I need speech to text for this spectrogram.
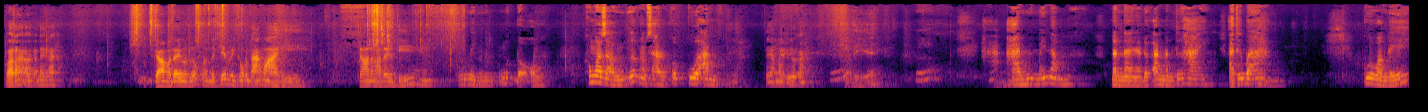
Vào đó à, cái này ra. Cho vào đây một lúc là nó chết mình không có đá ngoài thì cho nó vào đây một tí. Mình mức độ không bao giờ mình ước làm sao được có cua ăn. Thế em lại ước à? Là gì ấy? Hai mươi mấy năm lần này là được ăn lần thứ hai. À thứ ba. Cua hoàng đế.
